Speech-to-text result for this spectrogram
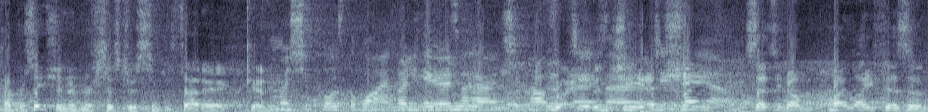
conversation, and her sister's sympathetic and. When she pours the wine, when you give it to her and she passes Right, it to and she her. and she oh, yeah. says, you know, my life isn't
